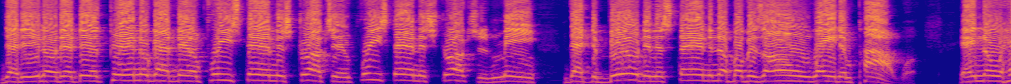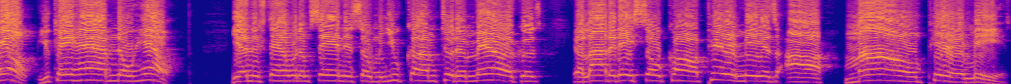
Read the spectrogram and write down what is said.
That you know that there's ain't no goddamn freestanding structure, and freestanding structures mean that the building is standing up of its own weight and power. Ain't no help. You can't have no help. You understand what I'm saying? And so when you come to the Americas, a lot of they so-called pyramids are mound pyramids.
